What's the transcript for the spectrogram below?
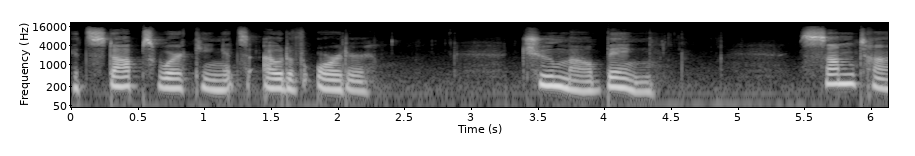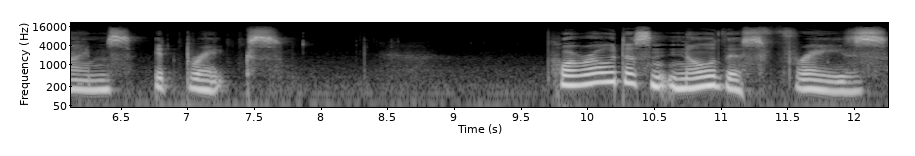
It stops working, it's out of order. Chu Mao Bing. Sometimes it breaks. Poirot doesn't know this phrase,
